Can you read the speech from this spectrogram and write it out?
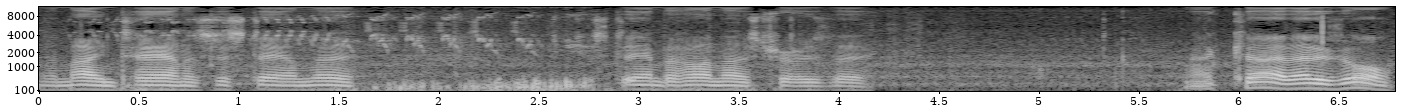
The main town is just down there, just down behind those trees there. Okay, that is all.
